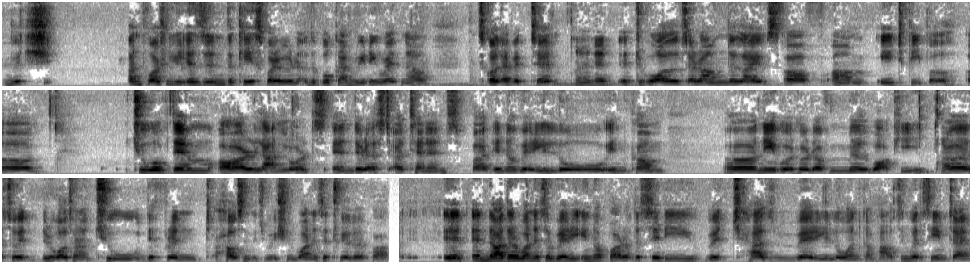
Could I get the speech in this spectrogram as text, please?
which unfortunately isn't the case for everyone. The book I'm reading right now, it's called Evicted, and it, it revolves around the lives of um, eight people. Uh, two of them are landlords, and the rest are tenants, but in a very low income uh, neighborhood of Milwaukee. Uh, so it revolves around two different housing situations. One is a trailer park. It, and the other one is a very inner part of the city which has very low income housing but at the same time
